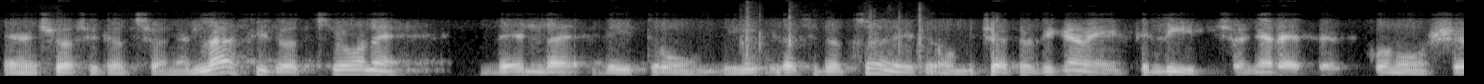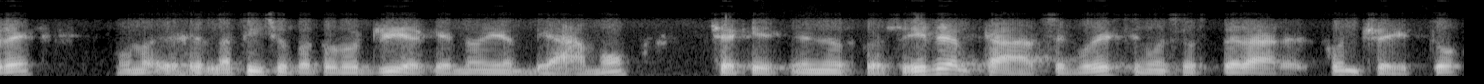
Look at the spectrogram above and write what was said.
eh, sulla situazione. La situazione del- dei trombi, la situazione dei trombi, cioè praticamente lì bisognerebbe conoscere un- eh, la fisiopatologia che noi abbiamo, cioè che scorso- in realtà se volessimo esasperare il concetto,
